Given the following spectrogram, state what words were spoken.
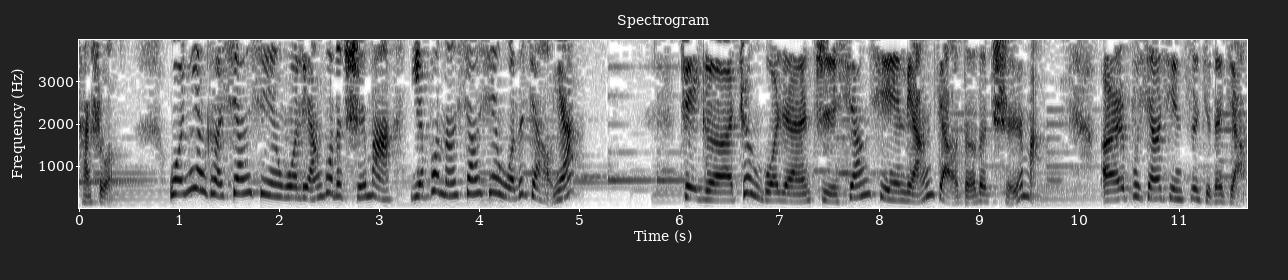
他说：“我宁可相信我量过的尺码，也不能相信我的脚呀。”这个郑国人只相信量脚得的尺码，而不相信自己的脚，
